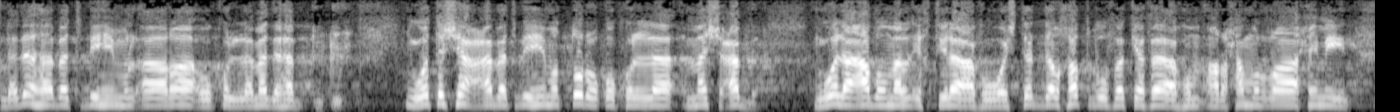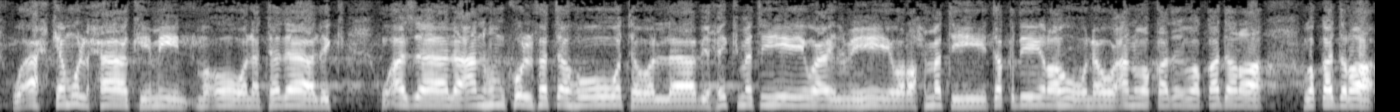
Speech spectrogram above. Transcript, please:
لذهبت بهم الآراء كل مذهب وتشعبت بهم الطرق كل مشعب. ولعظم الاختلاف واشتد الخطب فكفاهم أرحم الراحمين وأحكم الحاكمين مؤونة ذلك وأزال عنهم كلفته وتولى بحكمته وعلمه ورحمته تقديره نوعا وقدرا وقدرا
